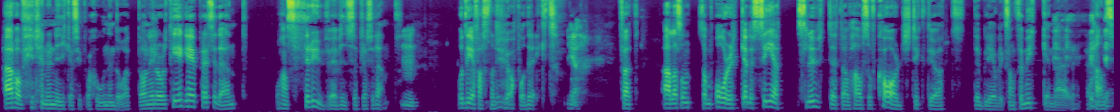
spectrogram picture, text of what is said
här har vi den unika situationen då att Daniel Ortega är president och hans fru är vicepresident. Mm. Och det fastnade jag på direkt. Ja. För att alla som, som orkade se slutet av House of Cards tyckte ju att det blev liksom för mycket när hans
